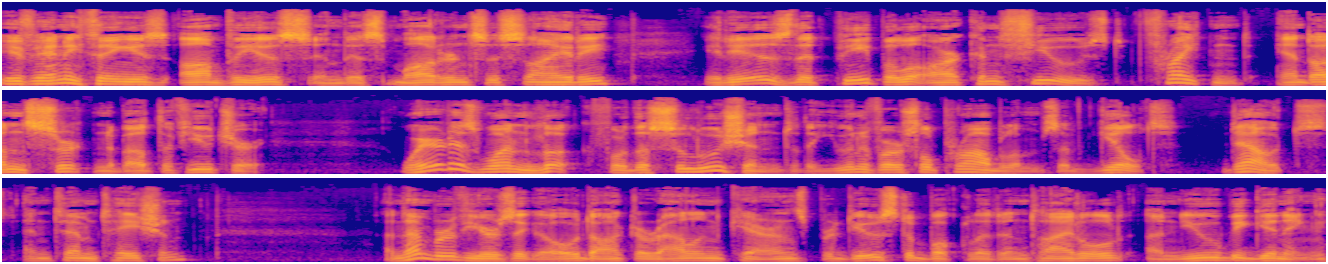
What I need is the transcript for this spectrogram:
If anything is obvious in this modern society, it is that people are confused, frightened, and uncertain about the future. Where does one look for the solution to the universal problems of guilt, doubt, and temptation? A number of years ago, Dr. Alan Cairns produced a booklet entitled A New Beginning,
